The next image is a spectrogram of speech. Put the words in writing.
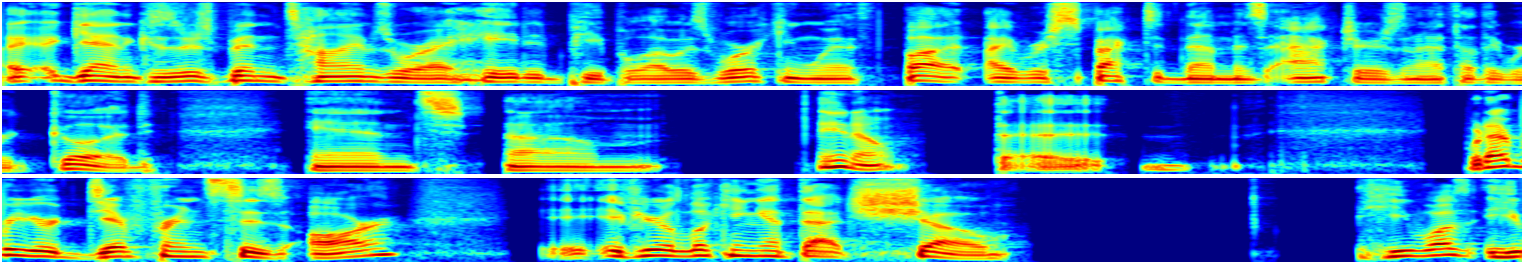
again because there's been times where i hated people i was working with but i respected them as actors and i thought they were good and um you know the, whatever your differences are if you're looking at that show he was he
